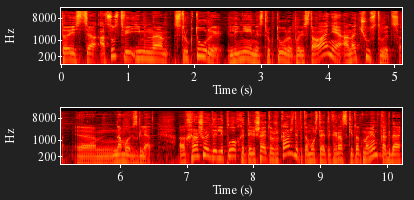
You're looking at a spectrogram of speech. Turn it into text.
То есть отсутствие именно именно структуры, линейной структуры повествования, она чувствуется, э, на мой взгляд. Э, хорошо это или плохо, это решает уже каждый, потому что это как раз тот момент, когда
